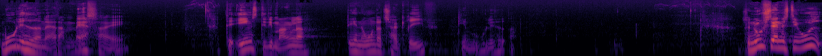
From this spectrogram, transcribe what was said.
Mulighederne er der masser af. Det eneste, de mangler, det er nogen, der tør gribe de muligheder. Så nu sendes de ud,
